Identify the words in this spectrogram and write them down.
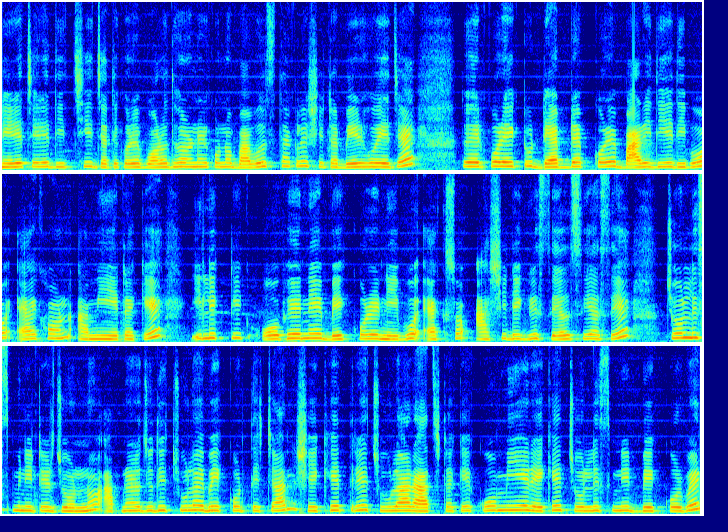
নেড়ে চেড়ে দিচ্ছি, যাতে করে বড় ধরনের কোনো বাবলস থাকলে সেটা বের হয়ে যায়। তো এরপরে একটু ড্যাব ড্যাব করে বাড়ি দিয়ে দিব। এখন আমি এটাকে ইলেকট্রিক ওভেনে বেক করে নিব একশো আশি ডিগ্রি সেলসিয়াসে চল্লিশ মিনিটের জন্য। আপনারা যদি চুলায় বেক করতে চান, সেক্ষেত্রে চুলার আঁচটাকে কমিয়ে রেখে চল্লিশ মিনিট বেক করবেন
